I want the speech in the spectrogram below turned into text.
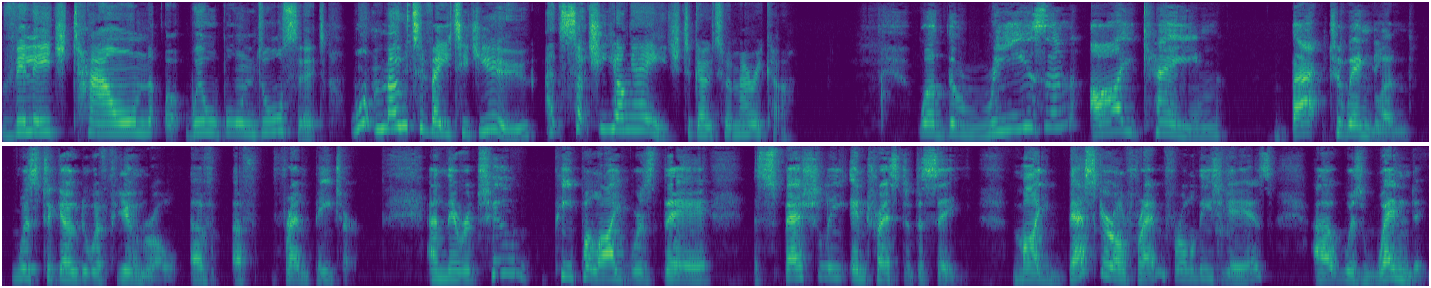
village, town, uh, Wimborne, Dorset, what motivated you at such a young age to go to America? Well, the reason I came back to England was to go to a funeral of a friend Peter. And there were two people I was there especially interested to see. My best girlfriend for all these years uh, was Wendy,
